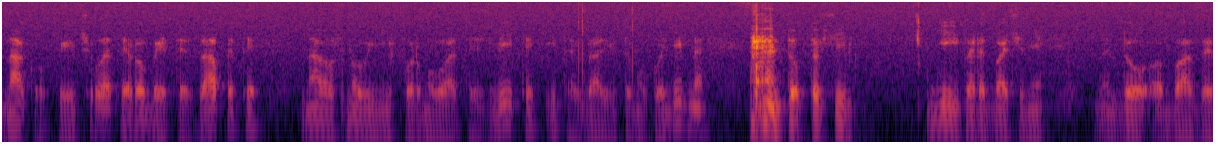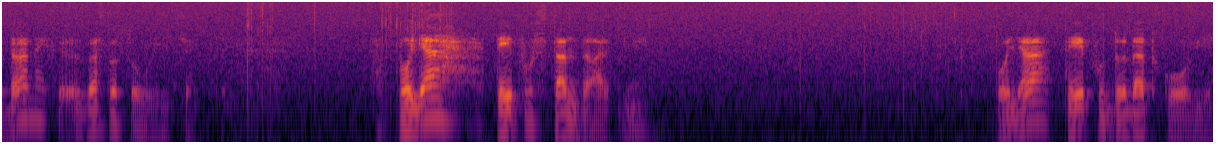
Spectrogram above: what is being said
накопичувати, робити запити, на основі її формувати звіти і так далі і тому подібне. Тобто всі дії, передбачені до бази даних, застосовуються. Поля типу стандартні. Поля типу додаткові.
